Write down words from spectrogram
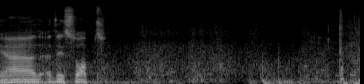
Yeah, they swapped. Yeah, I just don't-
